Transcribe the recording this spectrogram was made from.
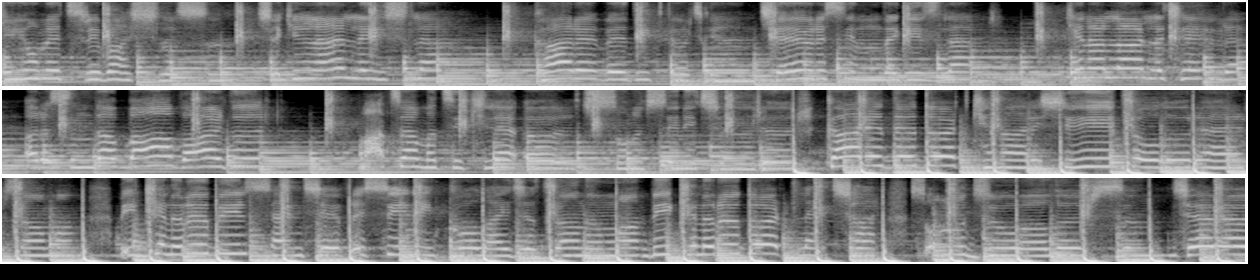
Geometri başlasın. Şekillerle işler. Kare ve dikdörtgen Çevresinde gizler. Kenarlarla çevre Arasında bağ vardır. Matematikle ölç Sonuç seni çağırır. Karede dört kenar eşit olur her zaman. Bir kenarı bilsen çevresini kolayca tanıman. Bir kenarı dörtle çar sonucu alırsın. Çevre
